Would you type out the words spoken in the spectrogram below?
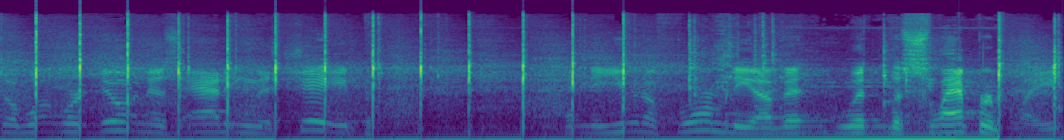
So what we're doing is adding the shape and the uniformity of it with the slapper blade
